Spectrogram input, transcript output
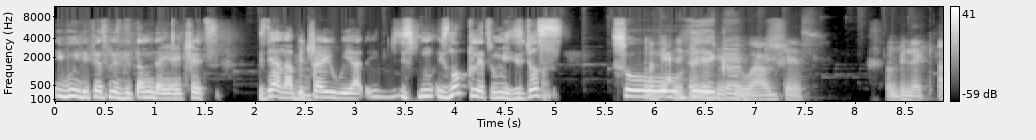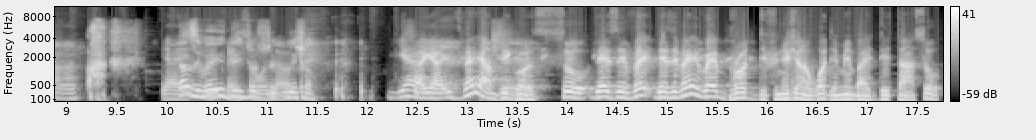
even in the first place determine that you're a threat? Is there an arbitrary way? It's, it's not clear to me. It's just so I think they can just vague. and- wild guess and be like, uh uh Yeah, That's a very dangerous someone regulation. Yeah, yeah, it's very ambiguous. So there's a very there's a very very broad definition of what they mean by data. So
